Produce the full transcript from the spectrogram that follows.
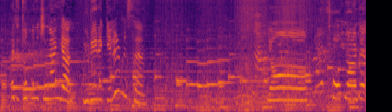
Hadi topun içinden gel. Yürüyerek gelir misin? Ya toplarda...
